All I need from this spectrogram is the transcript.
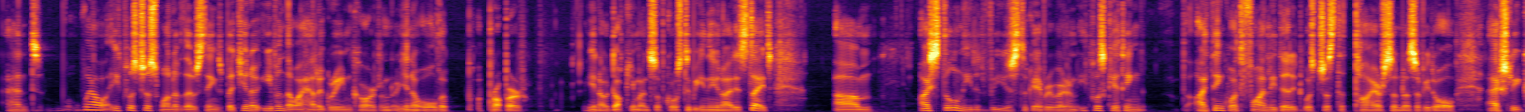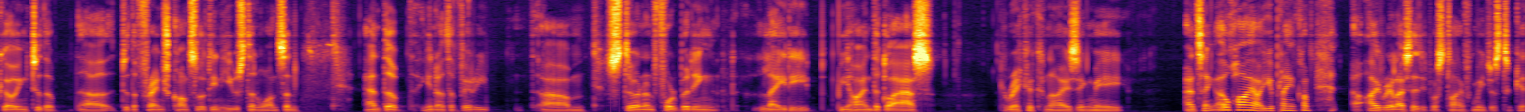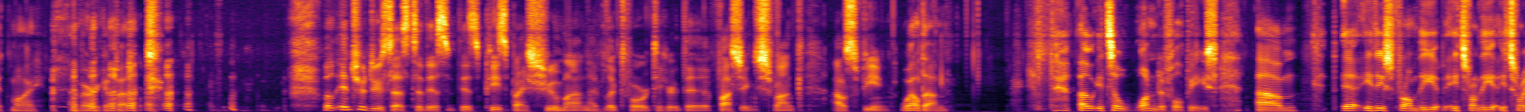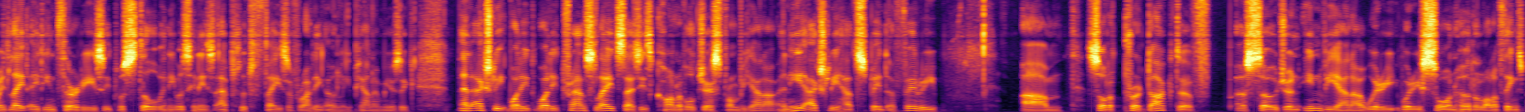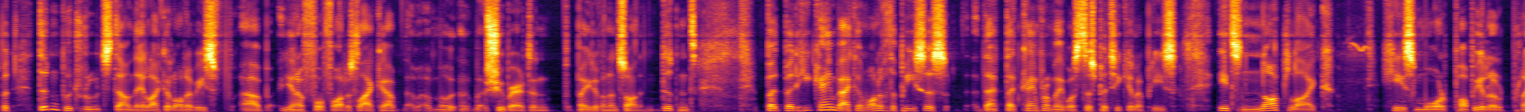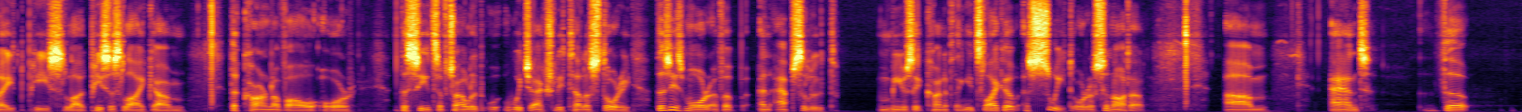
and well, it was just one of those things. But you know, even though I had a green card and you know all the proper you know documents, of course, to be in the United States, um, I still needed visas to go everywhere, and it was getting. I think what finally did it was just the tiresomeness of it all. Actually, going to the uh, to the French consulate in Houston once, and and the you know the very um, stern and forbidding lady behind the glass recognizing me and saying, "Oh, hi, are you playing a concert?" I realized that it was time for me just to get my American passport. well, introduce us to this this piece by Schumann. I've looked forward to hear the Faschingsschwank aus Wien. Well done. Oh, it's a wonderful piece. Um, uh, it is from the it's from the it's from the late 1830s. It was still when he was in his absolute phase of writing only piano music, and actually what it what it translates as is Carnival Jest from Vienna. And he actually had spent a very um, sort of productive a sojourn in Vienna where he where he saw and heard a lot of things, but didn't put roots down there like a lot of his uh, you know forefathers like uh, uh, Schubert and Beethoven and so on. Didn't, but but he came back and one of the pieces that that came from there was this particular piece. It's not like his more popular played piece like pieces like um, the Carnival or the Scenes of Childhood, which actually tell a story. This is more of a, an absolute music kind of thing. It's like a, a suite or a sonata. Um, and the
